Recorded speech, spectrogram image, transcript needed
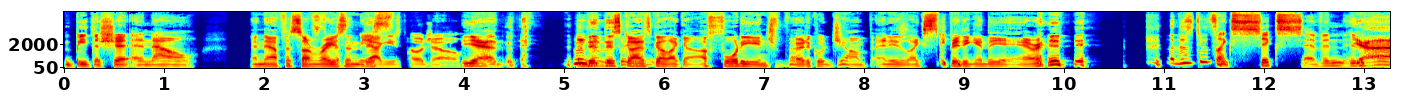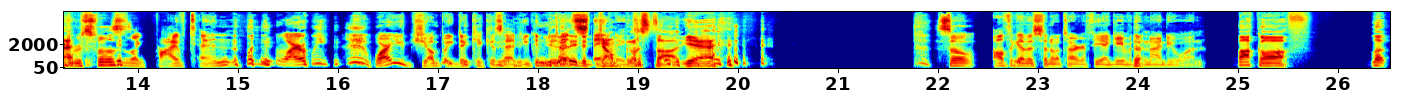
and beat the shit. And now and now for some reason Mr. this, Miyagi's dojo. yeah Like- this guy's got like a 40 inch vertical jump and he's like spitting in the air this dude's like six seven, and Yeah. Bruce Willis is like five ten. Like, why are we? Why are you jumping to kick his head? You can do you don't that need to jump standing. to start yeah So altogether, cinematography, I gave it a ninety-one. Fuck off. Look,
